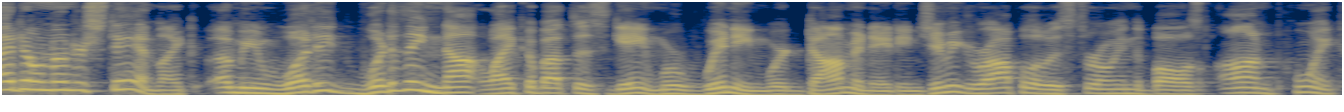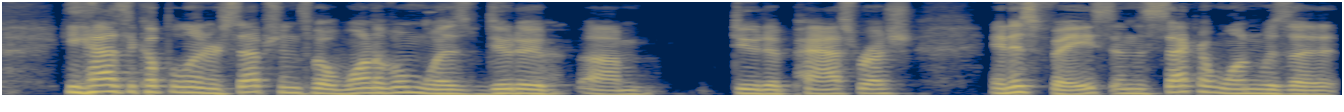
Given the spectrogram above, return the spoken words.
I don't understand. Like, I mean, what did what do they not like about this game? We're winning, we're dominating. Jimmy Garoppolo is throwing the balls on point. He has a couple interceptions, but one of them was due to um, due to pass rush in his face, and the second one was a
